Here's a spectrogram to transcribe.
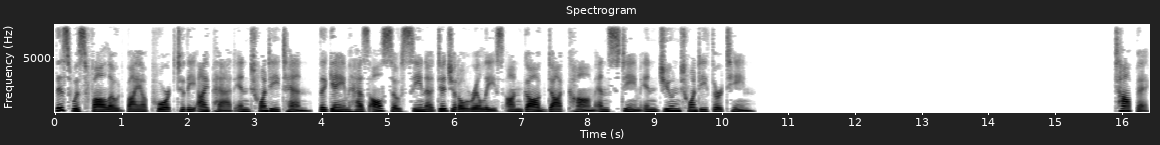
This was followed by a port to the iPad in 2010. The game has also seen a digital release on GOG.com and Steam in June 2013. Topic:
